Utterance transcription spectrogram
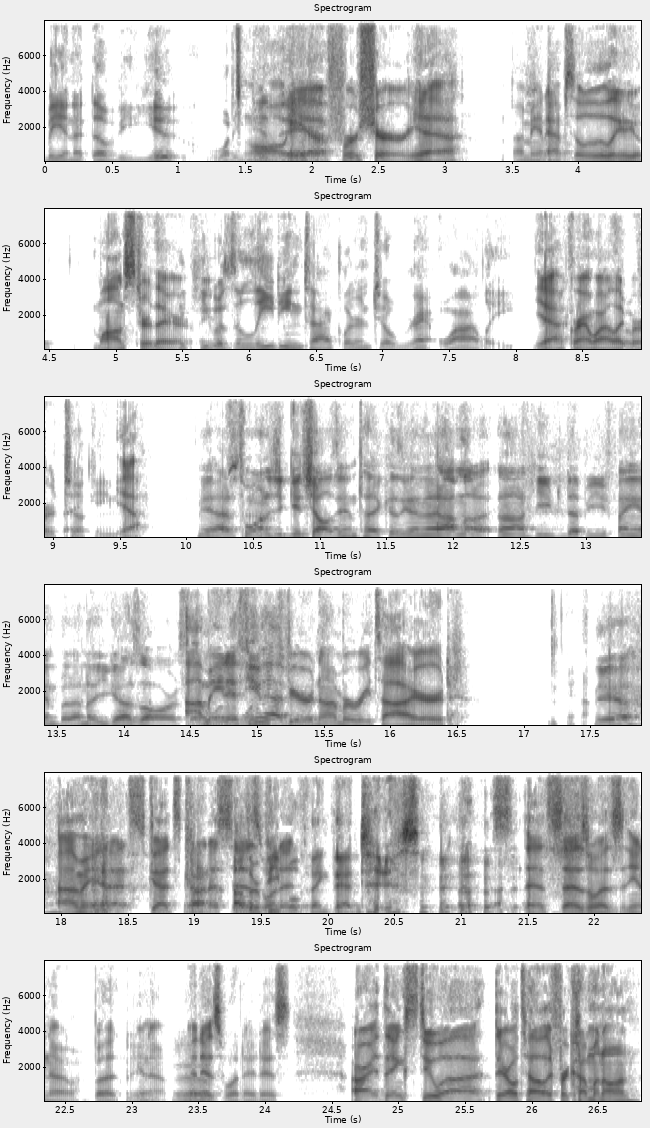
being at WU, what he did Oh there. yeah, for sure. Yeah, I mean, absolutely a monster there. He was the leading tackler until Grant Wiley Yeah, Grant Wiley overtook him. Yeah. Yeah, I just wanted to get y'all's intake because you know, I'm not, not a huge W fan, but I know you guys are. So I mean, wanted- if you have your number retired, yeah, I mean, that's that's kind of says Other people it, think that too. that says what's you know, but you know, it is what it is. All right, thanks to uh, Daryl Talley for coming on.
